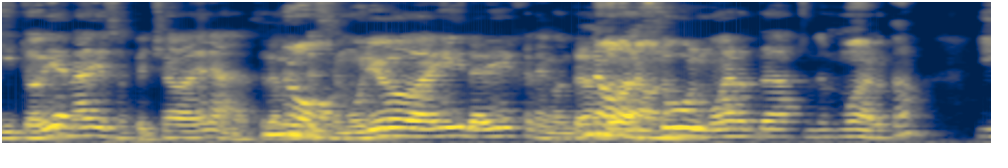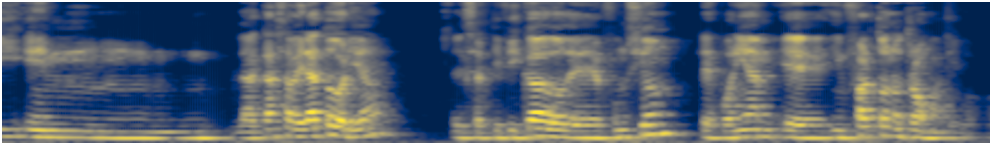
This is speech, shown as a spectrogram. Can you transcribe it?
Y todavía nadie sospechaba de nada. Solamente No. se murió ahí la vieja, la encontraron No, toda no, no. azul, muerta. muerta. Y en la casa velatoria, el certificado de función, les ponían eh, infarto no traumático.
